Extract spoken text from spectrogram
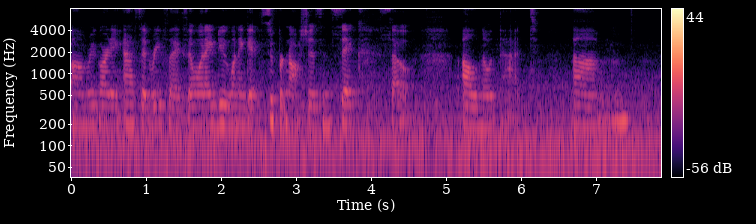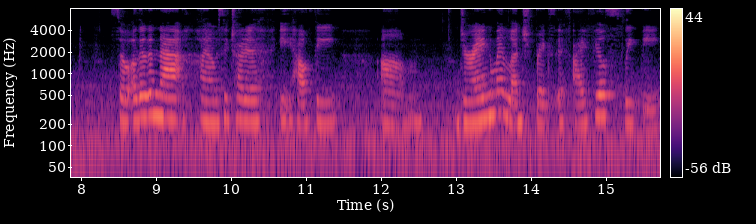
um, regarding acid reflux and what I do when I get super nauseous and sick. So I'll note that. Um, so other than that, I obviously try to eat healthy. Um, during my lunch breaks, if I feel sleepy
